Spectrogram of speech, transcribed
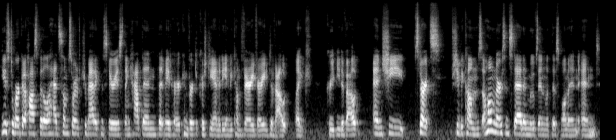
used to work at a hospital, had some sort of traumatic, mysterious thing happen that made her convert to Christianity and become very, very devout, like creepy devout. And she starts, she becomes a home nurse instead and moves in with this woman and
